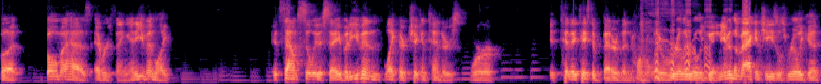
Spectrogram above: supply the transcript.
but Boma has everything. And even like, it sounds silly to say, but even like their chicken tenders were, it, they tasted better than normal. They were really, really good. And even the mac and cheese was really good.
